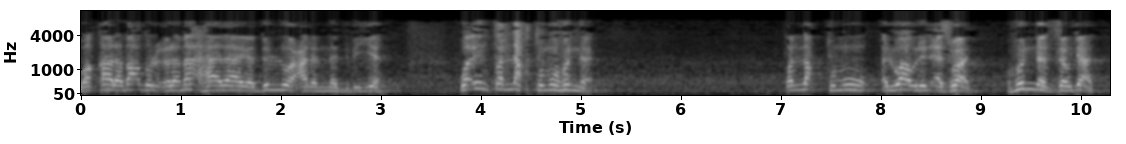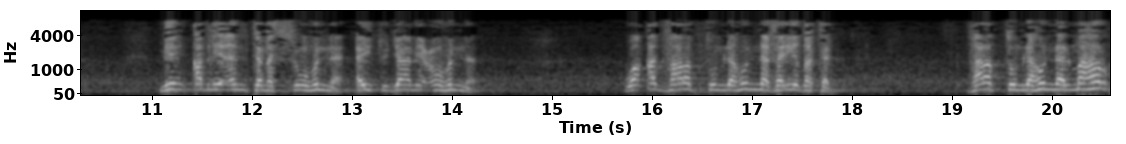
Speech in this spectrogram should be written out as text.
وقال بعض العلماء هذا يدل على الندبية. وإن طلقتموهن طلقتم الواو للأزواج هن الزوجات من قبل أن تمسوهن أي تجامعوهن وقد فرضتم لهن فريضة. فرضتم لهن المهر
